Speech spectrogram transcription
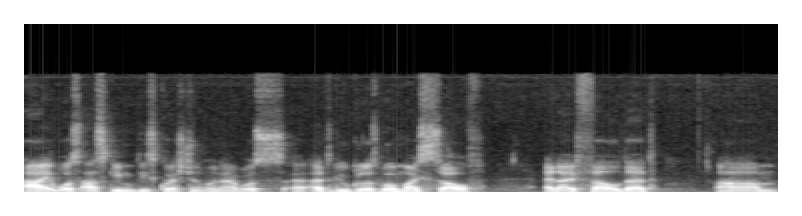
I was asking these questions when I was at Google as well myself, and I felt that um,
